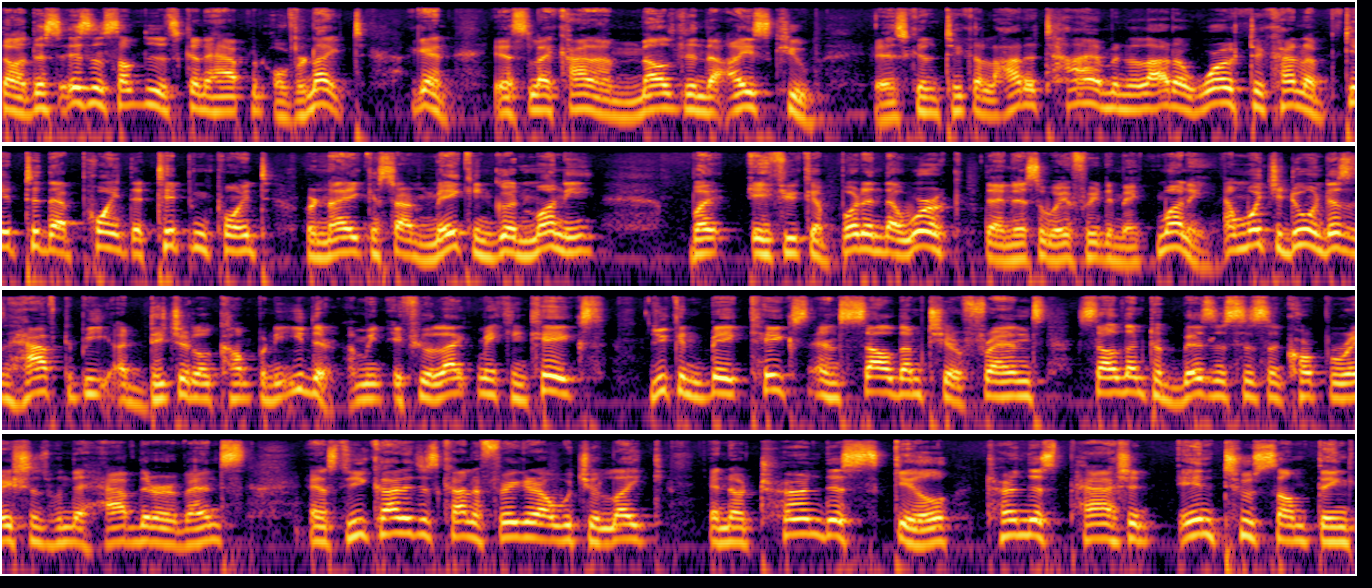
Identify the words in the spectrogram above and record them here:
Now, this isn't something that's going to happen overnight. Again, it's like kind of melting the ice cube. It's going to take a lot of time and a lot of work to kind of get to that point, the tipping point where now you can start making good money. But if you can put in that work, then it's a way for you to make money. And what you're doing doesn't have to be a digital company either. I mean, if you like making cakes, you can bake cakes and sell them to your friends, sell them to businesses and corporations when they have their events. And so you gotta just kind of figure out what you like and now turn this skill, turn this passion into something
